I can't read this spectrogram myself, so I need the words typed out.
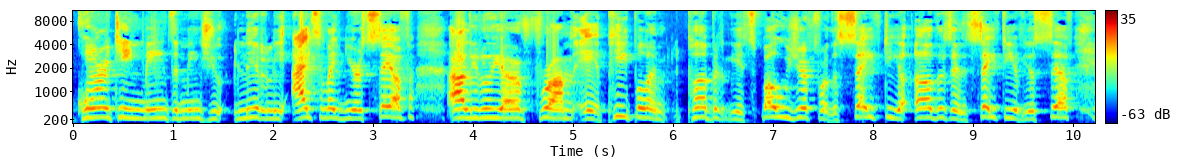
Quarantine means it means you literally isolating yourself, hallelujah, from uh, people and public exposure for the safety of others and safety of yourself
